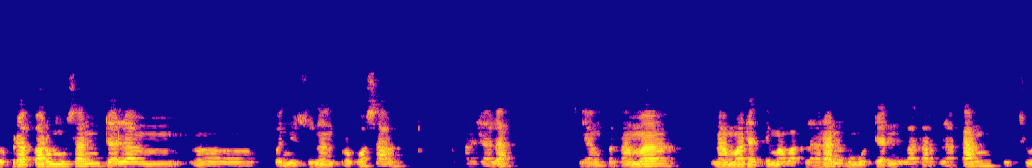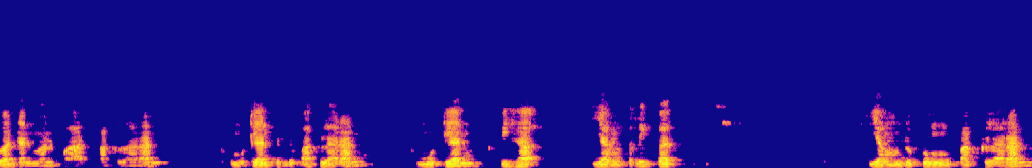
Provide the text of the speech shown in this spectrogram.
beberapa rumusan dalam e, penyusunan proposal adalah yang pertama nama dan tema pagelaran, kemudian latar belakang, tujuan dan manfaat pagelaran, kemudian bentuk pagelaran, kemudian pihak yang terlibat yang mendukung pagelaran,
